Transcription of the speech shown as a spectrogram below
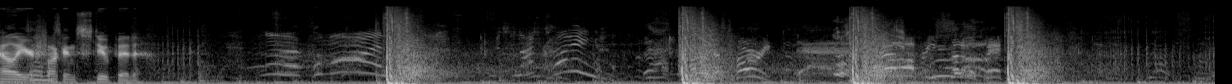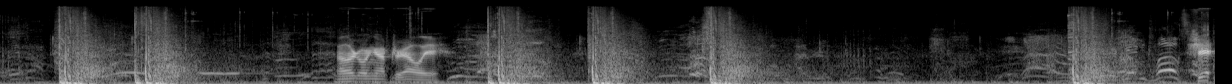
Ellie, you're Damn it. fucking stupid. Uh, come on. It's not cutting. Just hurry! Hell off, you son of a bitch! Now they're going after Ellie. Close! Shit!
